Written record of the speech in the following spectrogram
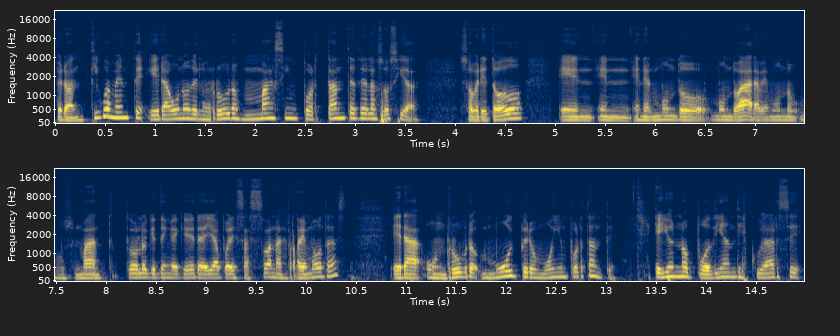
pero antiguamente era uno de los rubros más importantes de la sociedad, sobre todo en, el mundo, mundo árabe, mundo musulmán, todo lo que tenga que ver allá por esas zonas remotas, era un rubro muy pero muy importante. Ellos no podían descuidarse,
